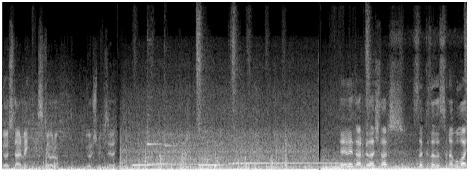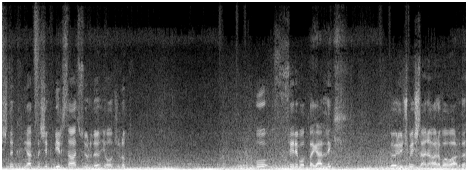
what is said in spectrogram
göstermek istiyorum. Görüşmek üzere. Evet arkadaşlar Sakız Adası'na ulaştık. Yaklaşık bir saat sürdü yolculuk. Bu feribotla geldik. Böyle 3-5 tane araba vardı.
